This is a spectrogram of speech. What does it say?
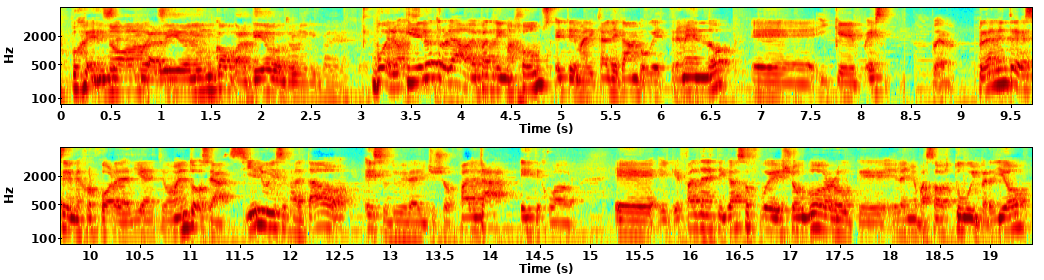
no ser, han perdido nunca un partido contra un equipo de la NFL. Bueno, y del otro lado de Patrick Mahomes, este mariscal de campo que es tremendo eh, y que es realmente debe ser el mejor jugador de la liga en este momento. O sea, si él hubiese faltado, eso te hubiera dicho yo. Falta este jugador. Eh, el que falta en este caso fue Joe Burrow, que el año pasado estuvo y perdió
